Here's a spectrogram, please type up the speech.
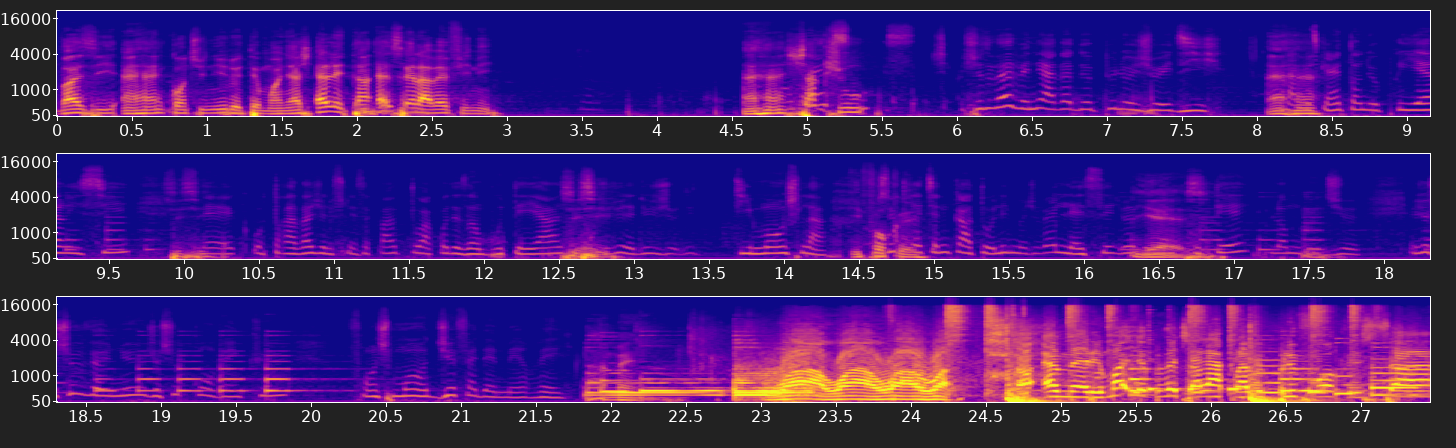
vas-y, hein, continue le témoignage. Elle est en- est-ce qu'elle avait fini? Hein, chaque jour. Je devais venir avec depuis le jeudi. Uh-huh. Parce qu'il y a un temps de prière ici. Si, si. Mais au travail, je ne finissais pas tout à cause des embouteillages. Si, Donc, si. J'ai dit jeudi, dimanche là. Il faut je suis que- chrétienne catholique, mais je vais laisser, je vais Yes. écouter l'homme de Dieu. Et je suis venue, je suis convaincue. Franchement, Dieu fait des merveilles. Amen. Waouh, waouh, waouh, waouh. Non, Emery, moi je peux que tu allais acclamer plus fort que ça.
